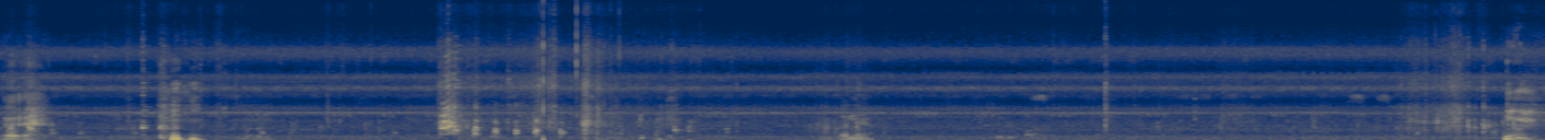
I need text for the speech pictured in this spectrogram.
Eh, ano yun? Hmm,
